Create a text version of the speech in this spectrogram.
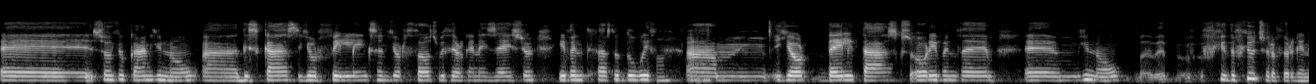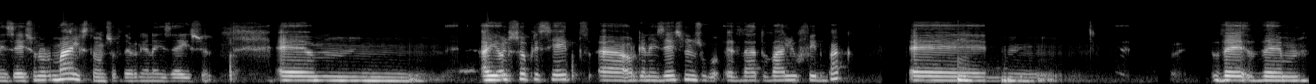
Uh, so you can, you know, uh, discuss your feelings and your thoughts with the organization, even it has to do with um, your daily tasks or even the, um, you know, the future of the organization or milestones of the organization. Um, I also appreciate uh, organizations that value feedback. mm the the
